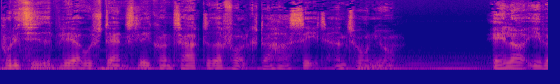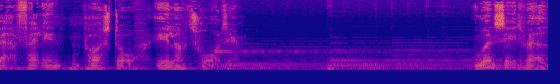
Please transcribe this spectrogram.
Politiet bliver ustandsligt kontaktet af folk, der har set Antonio. Eller i hvert fald enten påstår eller tror det. Uanset hvad,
